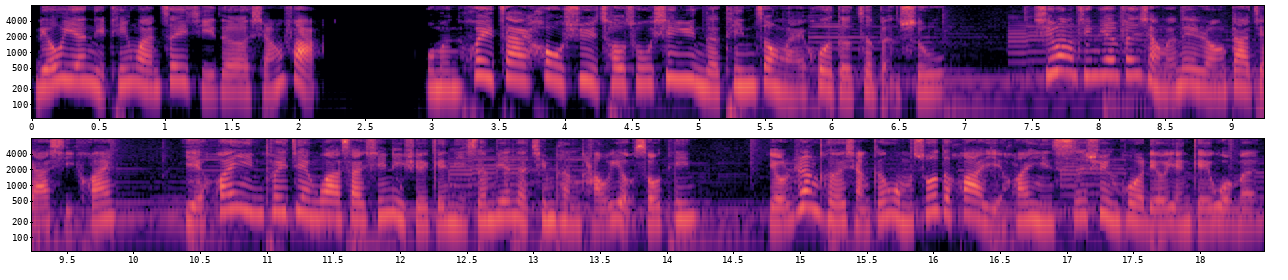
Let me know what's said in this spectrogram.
留言你听完这一集的想法。我们会在后续抽出幸运的听众来获得这本书。希望今天分享的内容大家喜欢，也欢迎推荐《哇塞心理学》给你身边的亲朋好友收听。有任何想跟我们说的话，也欢迎私讯或留言给我们。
